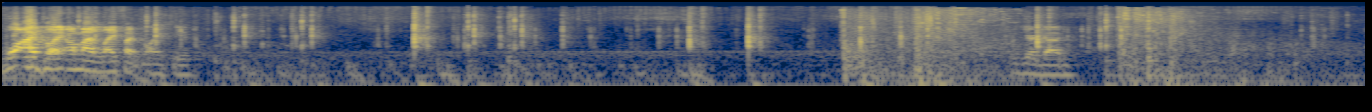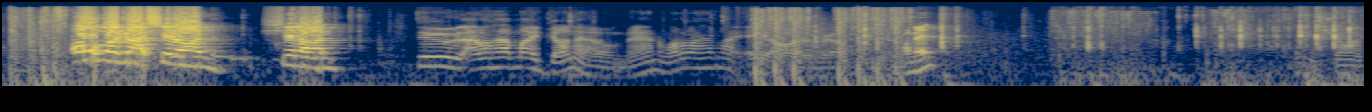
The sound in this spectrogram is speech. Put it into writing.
What? I blank on my life. I blanked you. You're done. Oh my gosh! Shit on. Shit on. Dude, I don't have my gun out, man. Why do I have my AR, bro? I'm in. I'm chilling.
